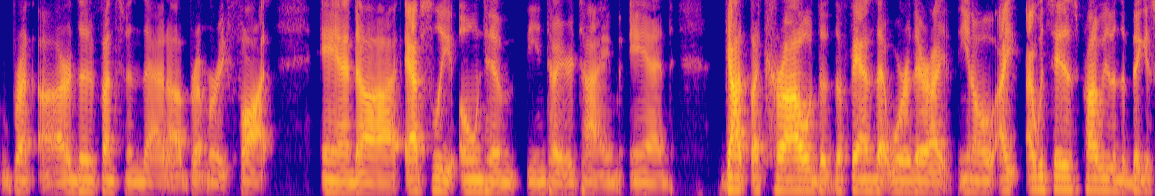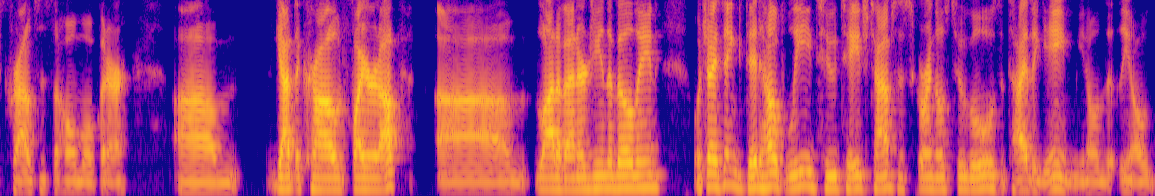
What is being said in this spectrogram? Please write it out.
Brett uh, or the defenseman that uh, Brett Murray fought and uh, absolutely owned him the entire time and got the crowd, the, the fans that were there. I, you know, I, I would say this has probably been the biggest crowd since the home opener. Um, got the crowd fired up. Um, a lot of energy in the building, which I think did help lead to Tage Thompson scoring those two goals to tie the game. You know, the, you know,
